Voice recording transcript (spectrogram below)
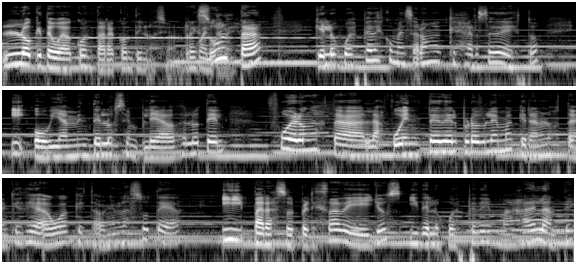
lo que te voy a contar a continuación. Resulta que los huéspedes comenzaron a quejarse de esto y obviamente los empleados del hotel fueron hasta la fuente del problema, que eran los tanques de agua que estaban en la azotea, y para sorpresa de ellos y de los huéspedes más adelante,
